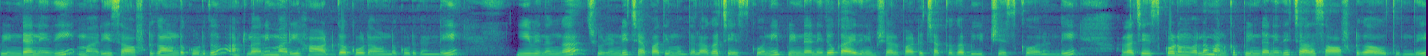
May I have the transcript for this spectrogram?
పిండి అనేది మరీ సాఫ్ట్గా ఉండకూడదు అట్లాని మరీ హార్డ్గా కూడా ఉండకూడదండి. ఈ విధంగా చూడండి చపాతీ ముద్దలాగా చేసుకొని పిండి అనేది ఒక ఐదు నిమిషాల పాటు చక్కగా బీట్ చేసుకోవాలండి. అలా చేసుకోవడం వల్ల మనకు పిండి అనేది చాలా సాఫ్ట్గా అవుతుంది.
